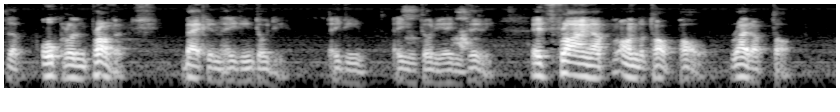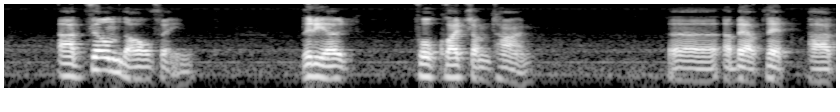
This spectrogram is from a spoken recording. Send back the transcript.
the Auckland province back in 1820, 18, 1820, 1830. It's flying up on the top pole, right up top. I filmed the whole thing, videoed for quite some time uh, about that part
